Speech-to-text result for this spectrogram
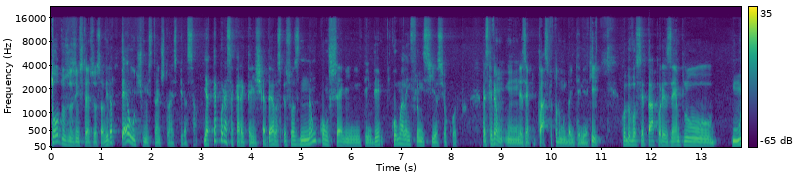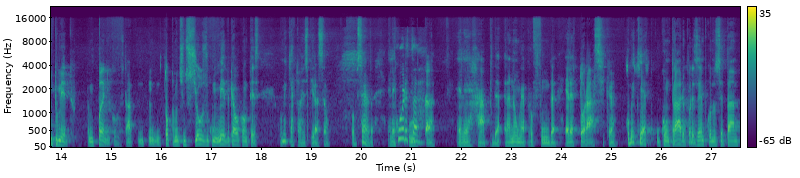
todos os instantes da sua vida até o último instante da respiração. E até por essa característica dela, as pessoas não conseguem entender como ela influencia seu corpo. Mas quer ver um, um exemplo clássico que todo mundo vai entender aqui? Quando você está, por exemplo, muito medo, em pânico, está totalmente ansioso, com medo que algo aconteça. Como é que é a tua respiração? Observa, ela é curta, curta ela é rápida, ela não é profunda, ela é torácica. Como é que é o contrário, por exemplo, quando você está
